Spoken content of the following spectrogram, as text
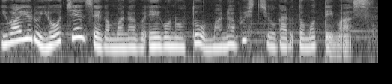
いわゆる幼稚園生が学ぶ英語の音を学ぶ必要があると思っています。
